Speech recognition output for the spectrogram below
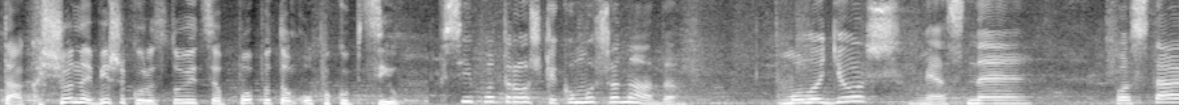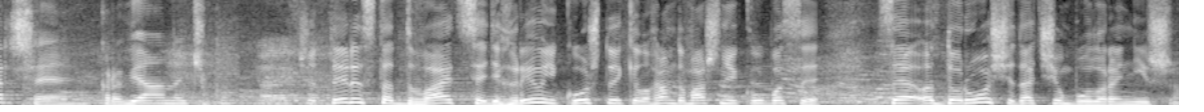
Так, що найбільше користується попитом у покупців? Всі потрошки, кому що треба. Молодіж, м'ясне, постарше кров'яночку. 420 гривень коштує кілограм домашньої ковбаси. Це дорожче, да, чим було раніше.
